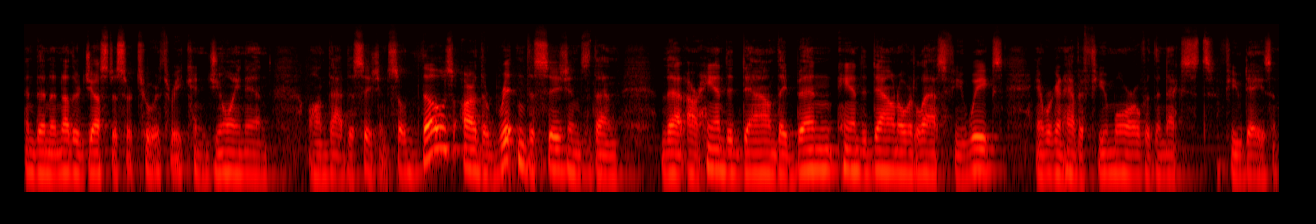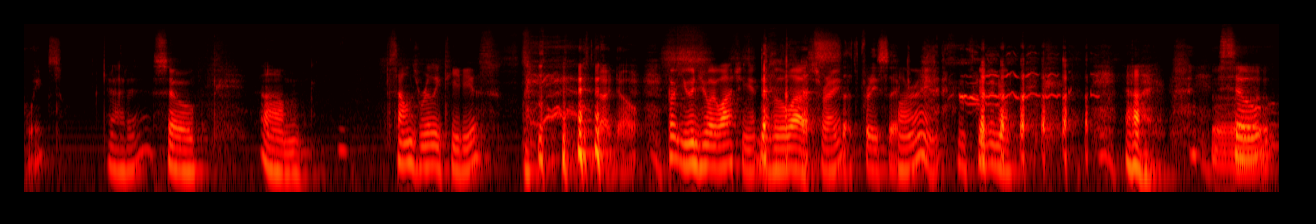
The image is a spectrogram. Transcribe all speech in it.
and then another justice or two or three can join in on that decision. So those are the written decisions then that are handed down. They've been handed down over the last few weeks, and we're going to have a few more over the next few days and weeks. Got it. So, um, sounds really tedious, I know. but you enjoy watching it nevertheless, That's, right? that's pretty sick. All right, that's good know. Uh, so,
